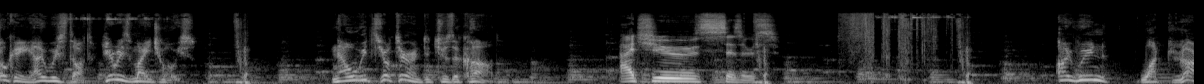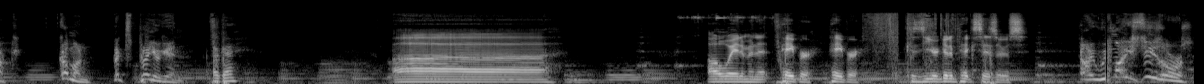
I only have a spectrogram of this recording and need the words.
Okay, I will start. Here is my choice. Now it's your turn to choose a card. I choose scissors. I win. What luck! Come on, let's play again. Okay. Uh. Oh, wait a minute. Paper. Paper. Because you're gonna pick scissors. I win my scissors.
